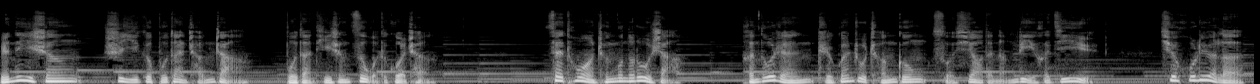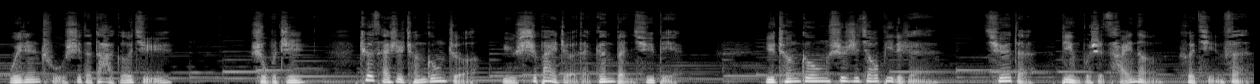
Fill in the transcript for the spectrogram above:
人的一生是一个不断成长、不断提升自我的过程，在通往成功的路上，很多人只关注成功所需要的能力和机遇，却忽略了为人处事的大格局，殊不知，这才是成功者。与失败者的根本区别，与成功失之交臂的人，缺的并不是才能和勤奋，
